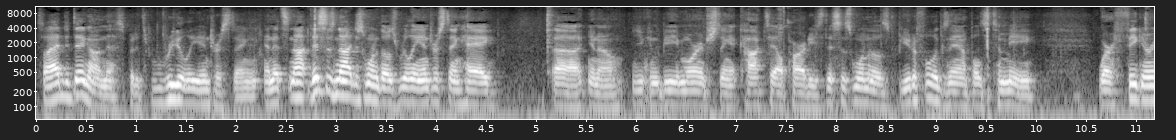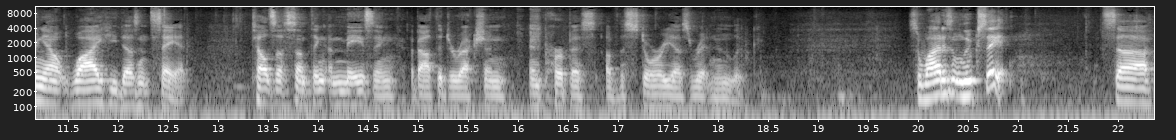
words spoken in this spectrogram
So I had to dig on this, but it's really interesting. And it's not, this is not just one of those really interesting, hey, uh, you know, you can be more interesting at cocktail parties. This is one of those beautiful examples to me where figuring out why he doesn't say it tells us something amazing about the direction and purpose of the story as written in Luke. So, why doesn't Luke say it? It's, Uh,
